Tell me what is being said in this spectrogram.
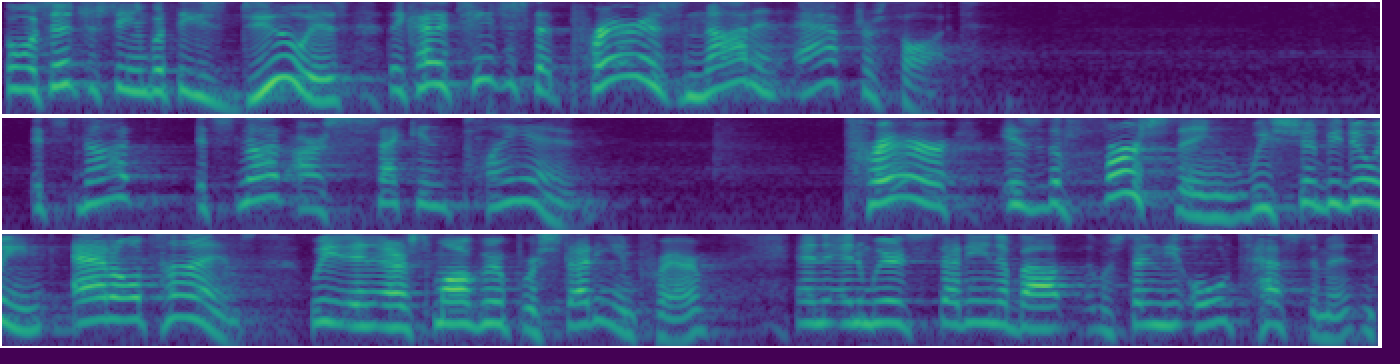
But what's interesting, what these do is they kind of teach us that prayer is not an afterthought. It's not, it's not our second plan. Prayer is the first thing we should be doing at all times. We, in our small group, we're studying prayer, and, and we're studying about, we're studying the Old Testament and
